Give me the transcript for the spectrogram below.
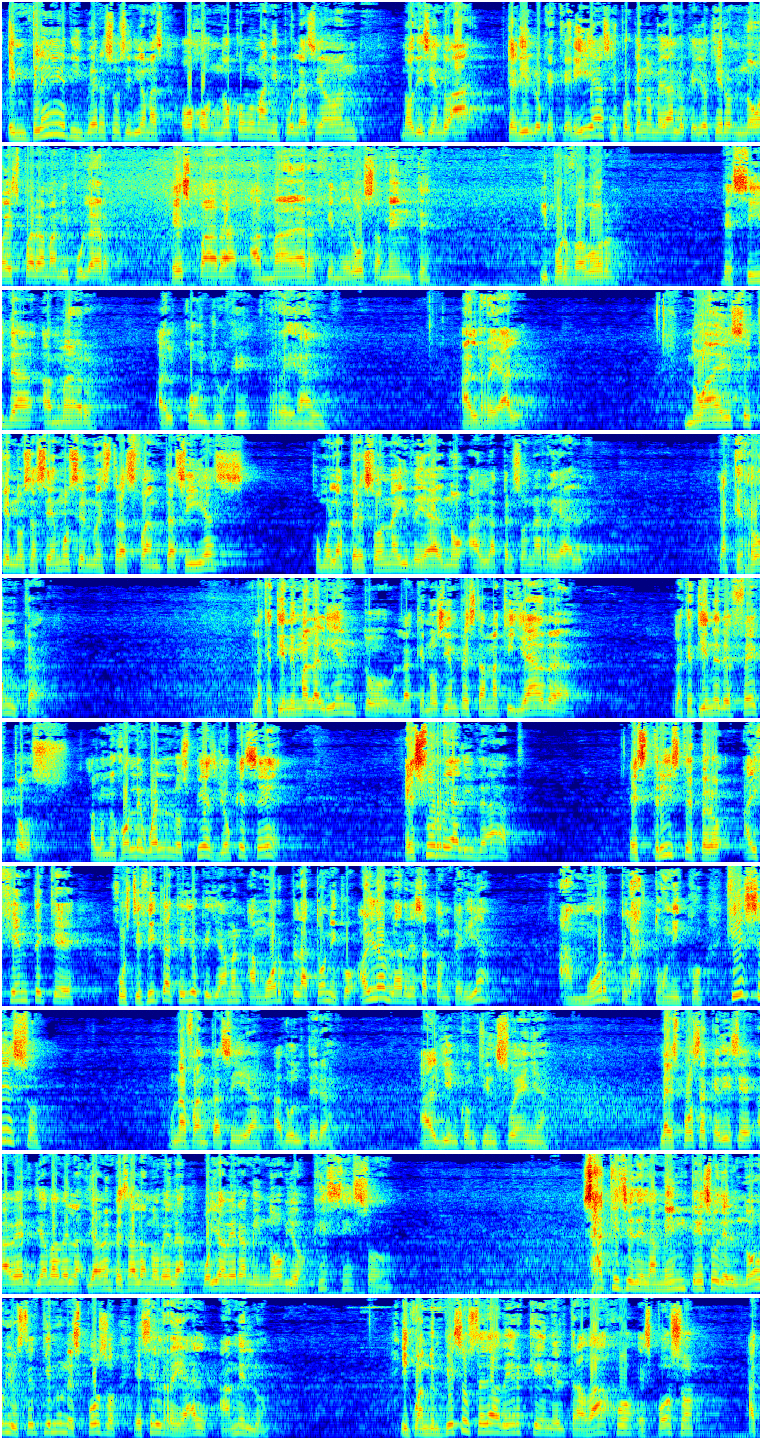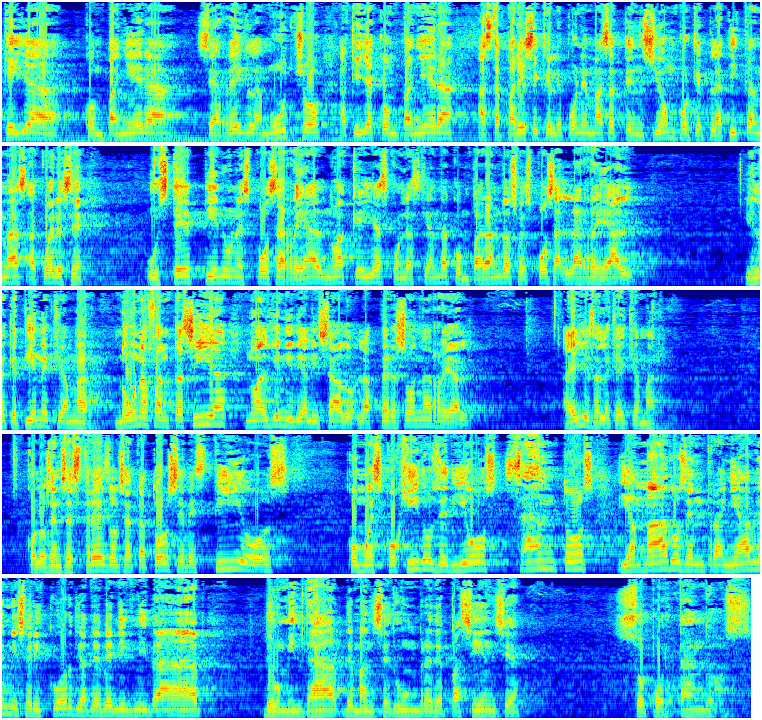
Emplee diversos idiomas. Ojo, no como manipulación, no diciendo, ah, te di lo que querías y por qué no me das lo que yo quiero. No es para manipular, es para amar generosamente. Y por favor, decida amar al cónyuge real al real, no a ese que nos hacemos en nuestras fantasías como la persona ideal, no, a la persona real, la que ronca, la que tiene mal aliento, la que no siempre está maquillada, la que tiene defectos, a lo mejor le huelen los pies, yo qué sé, es su realidad. Es triste, pero hay gente que justifica aquello que llaman amor platónico. ¿Ha oído hablar de esa tontería? Amor platónico. ¿Qué es eso? Una fantasía adúltera. Alguien con quien sueña. La esposa que dice, a ver, ya va a, empezar la novela, voy a ver a mi novio. ¿Qué es eso? Sáquese de la mente eso del novio. Usted tiene un esposo, es el real, ámelo. Y cuando empieza usted a ver que en el trabajo, esposo, aquella compañera se arregla mucho, aquella compañera hasta parece que le pone más atención porque platican más, acuérdese, usted tiene una esposa real, no aquellas con las que anda comparando a su esposa, la real. Y es la que tiene que amar, no una fantasía, no alguien idealizado, la persona real. A ella es a la que hay que amar. Colosenses 3, 12 a 14, vestíos como escogidos de Dios, santos y amados de entrañable misericordia, de benignidad, de humildad, de mansedumbre, de paciencia, soportándoos.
